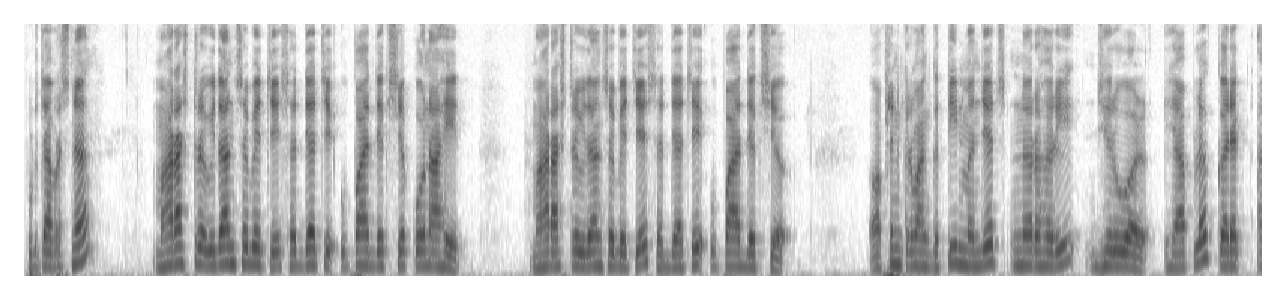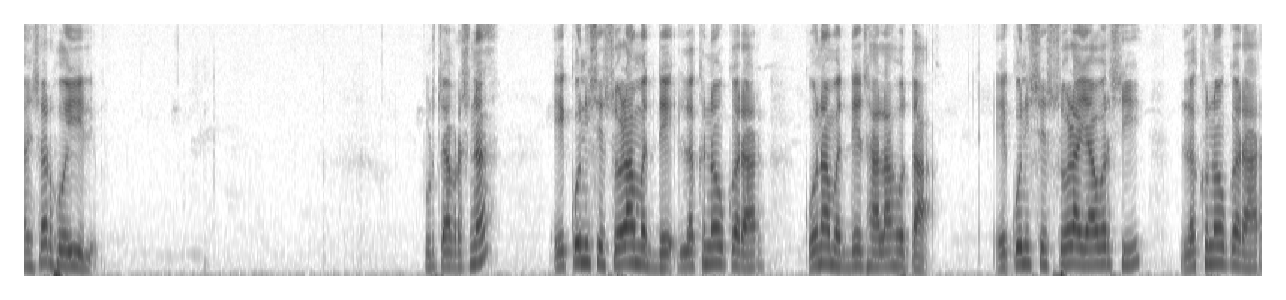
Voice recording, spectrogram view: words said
पुढचा प्रश्न महाराष्ट्र विधानसभेचे सध्याचे उपाध्यक्ष कोण आहेत? महाराष्ट्र विधानसभेचे सध्याचे उपाध्यक्ष. ऑप्शन क्रमांक तीन म्हणजेच नरहरी झिरवळ. हे आपलं करेक्ट आन्सर होईल. पुढचा प्रश्न एकोणीसशे सोळामध्ये लखनौ करार कोणामध्ये झाला होता? एकोणीसशे सोळा या वर्षी लखनौ करार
